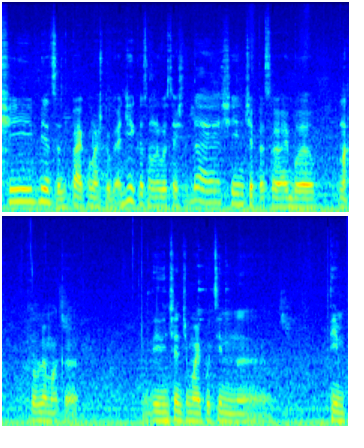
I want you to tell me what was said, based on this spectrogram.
Și, bineînțeles, după aia cunoaște o gagică, se îndrăgostește de aia și începe să aibă, na, problema că e din ce în ce mai puțin uh, timp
